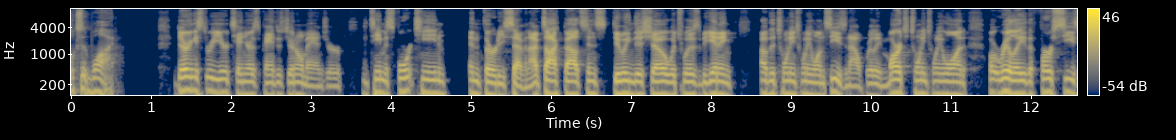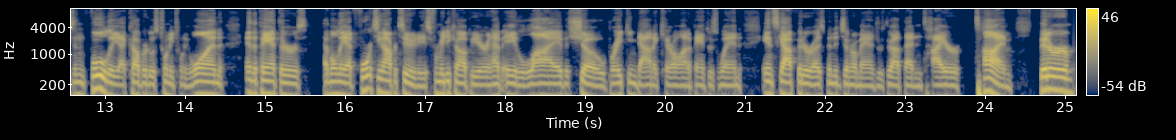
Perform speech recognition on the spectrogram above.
looks at why during his three year tenure as Panthers general manager. The team is 14 and 37. I've talked about since doing this show, which was the beginning of the 2021 season. Now, really March 2021, but really the first season fully I covered was 2021. And the Panthers have only had 14 opportunities for me to come up here and have a live show breaking down a Carolina Panthers win. And Scott Fitterer has been the general manager throughout that entire time. Fitterer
